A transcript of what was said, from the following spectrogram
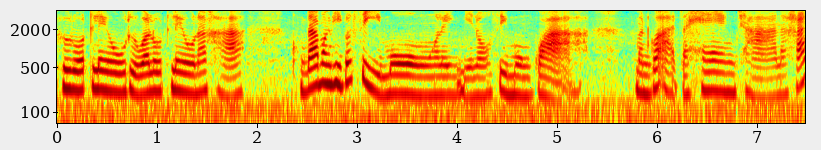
คือรดเร็วถือว่ารดเร็วนะคะ ของด้าบางทีก็สี่โมงอะไรอย่างงี้เนาะสี่โมงกว่า มันก็อาจจะแห้งช้านะคะ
